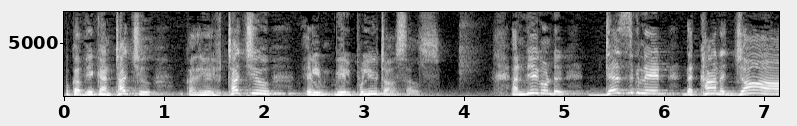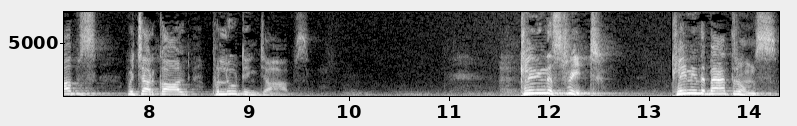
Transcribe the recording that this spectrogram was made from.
Because we can't touch you, because if we touch you, we'll pollute ourselves. And we're going to designate the kind of jobs which are called polluting jobs. Cleaning the street, cleaning the bathrooms,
